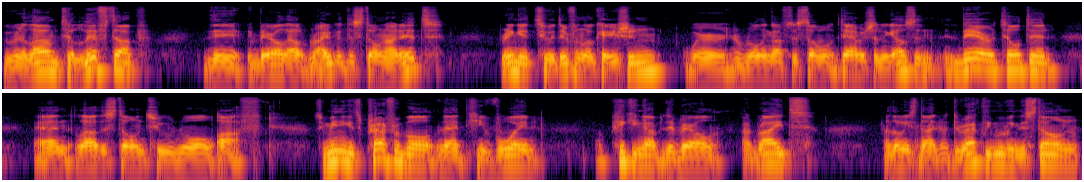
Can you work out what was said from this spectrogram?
We would allow him to lift up the barrel outright with the stone on it, bring it to a different location where rolling off the stone won't damage something else, and there tilt it and allow the stone to roll off. So, meaning it's preferable that he avoid picking up the barrel outright, although he's not directly moving the stone,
